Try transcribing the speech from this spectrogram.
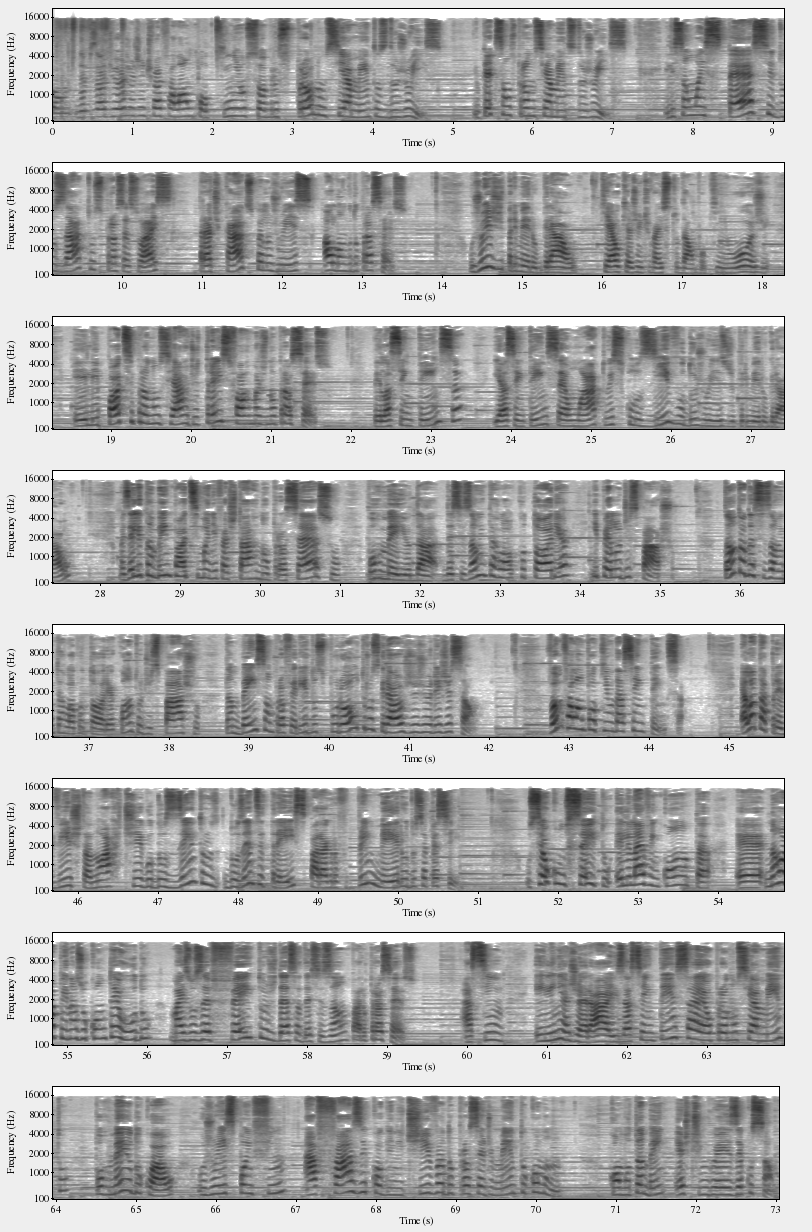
Bom, no episódio de hoje a gente vai falar um pouquinho sobre os pronunciamentos do juiz. E o que, é que são os pronunciamentos do juiz? Eles são uma espécie dos atos processuais praticados pelo juiz ao longo do processo. O juiz de primeiro grau, que é o que a gente vai estudar um pouquinho hoje, ele pode se pronunciar de três formas no processo: pela sentença, e a sentença é um ato exclusivo do juiz de primeiro grau mas ele também pode se manifestar no processo por meio da decisão interlocutória e pelo despacho. Tanto a decisão interlocutória quanto o despacho também são proferidos por outros graus de jurisdição. Vamos falar um pouquinho da sentença. Ela está prevista no artigo 200, 203, parágrafo 1 do CPC. O seu conceito ele leva em conta é, não apenas o conteúdo, mas os efeitos dessa decisão para o processo. Assim, em linhas gerais, a sentença é o pronunciamento por meio do qual o juiz põe fim à fase cognitiva do procedimento comum, como também extingue a execução.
